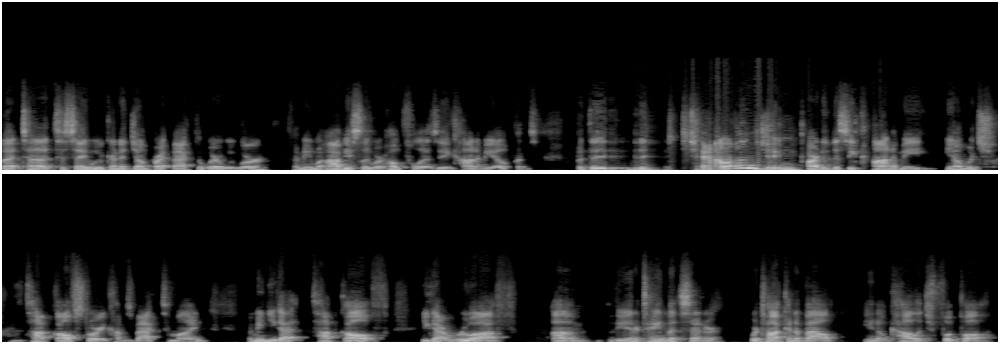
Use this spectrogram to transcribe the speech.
but uh, to say we're going to jump right back to where we were, I mean, obviously we're hopeful as the economy opens. But the, the challenging part of this economy, you know, which the Top Golf story comes back to mind. I mean, you got Top Golf, you got Ruoff, um, the entertainment center. We're talking about, you know, college football.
